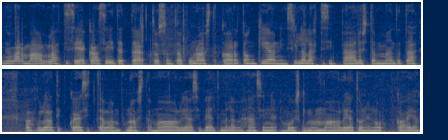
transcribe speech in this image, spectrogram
No varmaan lähtisin eka siitä, että tuossa on tämä punaista kartonkia, niin sillä lähtisin päällystämään tätä pahvilaatikkoa ja sitten täällä on punaista maalia, siveltämällä vähän sinne huiskiman maalia tuonne nurkkaan ja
